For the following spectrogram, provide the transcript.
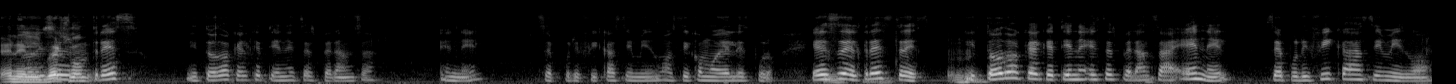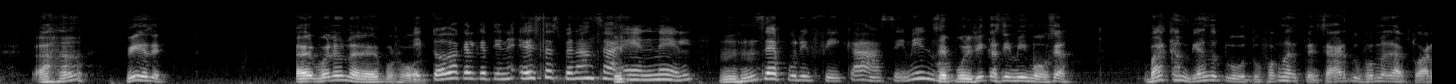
en el verso... 3, y todo aquel que tiene esta esperanza en él se purifica a sí mismo, así como él es puro. Es mm. el 3, 3. Y todo aquel que tiene esta esperanza en él se purifica a sí mismo. Ajá, fíjese. A ver, a leer, por favor. Y todo aquel que tiene esta esperanza en él se purifica a sí mismo. Se purifica a sí mismo, o sea, va cambiando tu, forma de pensar, tu forma de actuar,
